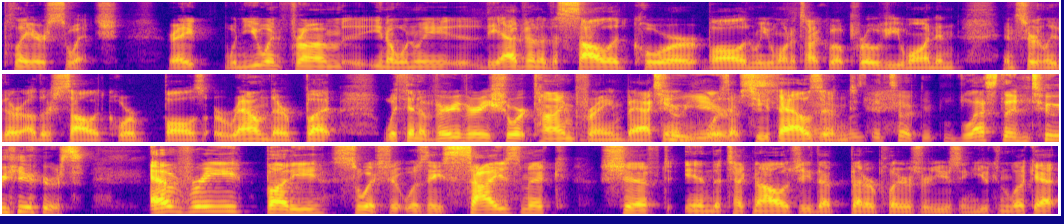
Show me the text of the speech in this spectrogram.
players switch. Right when you went from you know when we the advent of the solid core ball and we want to talk about Pro V1 and and certainly there are other solid core balls around there but within a very very short time frame back Two in years. was that 2000 Yeah, it, it took less than two years. everybody switched. It was a seismic shift in the technology that better players were using. You can look at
